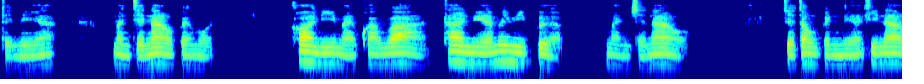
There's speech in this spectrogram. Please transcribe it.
แต่เนื้อ มันจะเน่าไปหมด ข้อนี้หมายความว่าถ้าเนื้อไม่มีเปลือก มันจะเน่า จะต้องเป็นเนื้อที่เน่า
